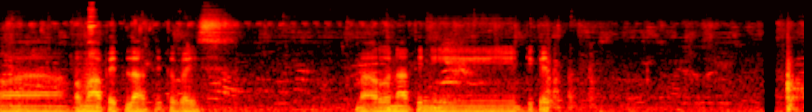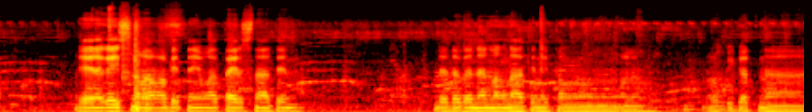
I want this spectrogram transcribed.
uh, kumapit lahat ito guys. Bago natin idikit. Yan na guys nakakabit na yung mga tiles natin. Dadaganan lang natin itong ano bigat na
